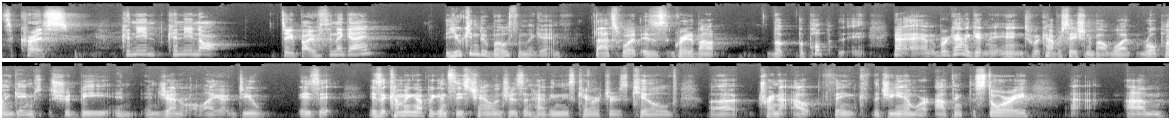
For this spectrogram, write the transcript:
so Chris can you can you not do both in a game you can do both in the game. That's what is great about the the pulp. Now, uh, we're kind of getting into a conversation about what role playing games should be in in general. Like, do you is it is it coming up against these challenges and having these characters killed, uh, trying to outthink the GM or outthink the story? Uh, um,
